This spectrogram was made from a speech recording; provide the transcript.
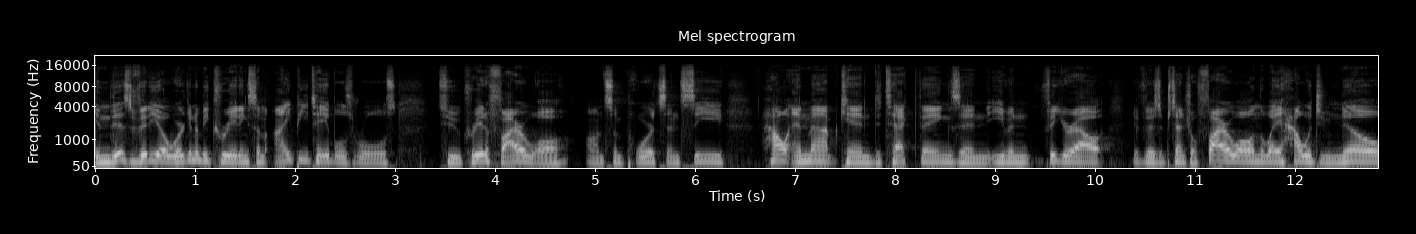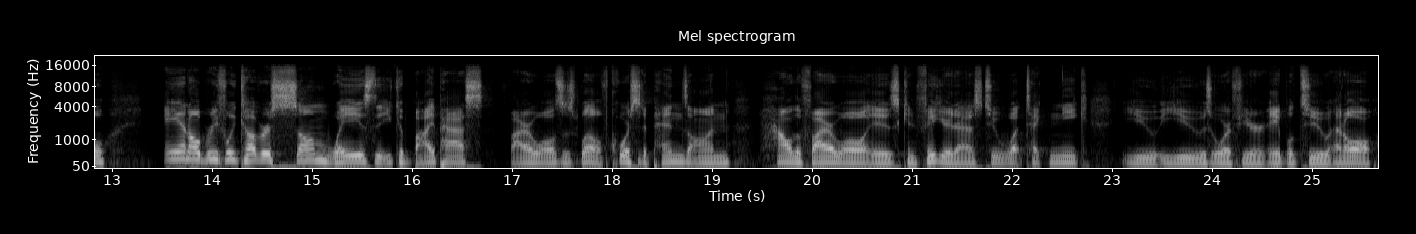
In this video, we're going to be creating some IP tables rules to create a firewall on some ports and see how Nmap can detect things and even figure out if there's a potential firewall in the way. How would you know? And I'll briefly cover some ways that you could bypass firewalls as well. Of course, it depends on how the firewall is configured as to what technique you use or if you're able to at all.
